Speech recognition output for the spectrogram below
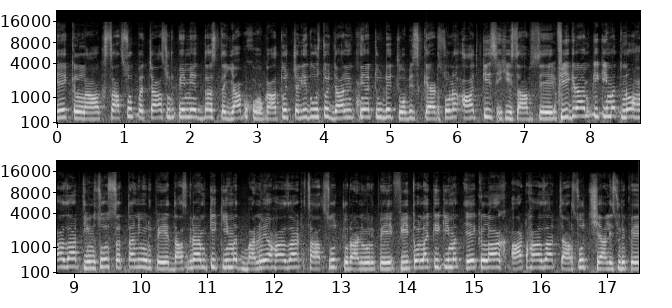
एक लाख सात सौ पचास रूपए में दस्तयाब होगा। तो चलिए दोस्तों जान लेते हैं टूडे चौबीस कैरेट सोना, आज किस हिसाब से? फ़ी ग्राम की कीमत नौ हज़ार तीन सौ सत्तानवे रूपए, दस ग्राम की कीमत बानवे हज़ार सात सौ चौरानवे रूपए, फ़ी तोला की कीमत एक लाख आठ हज़ार चार सौ छियालीस रूपए।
